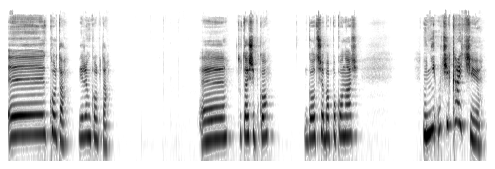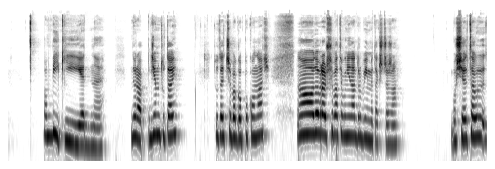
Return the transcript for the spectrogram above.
E, kolta. Bierzemy kolta. E, tutaj szybko. Go trzeba pokonać. No nie uciekajcie. Bambiki jedne. Dobra, idziemy tutaj. Tutaj trzeba go pokonać. No dobra, już chyba tego nie nadrobimy, tak szczerze. Bo się cały,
